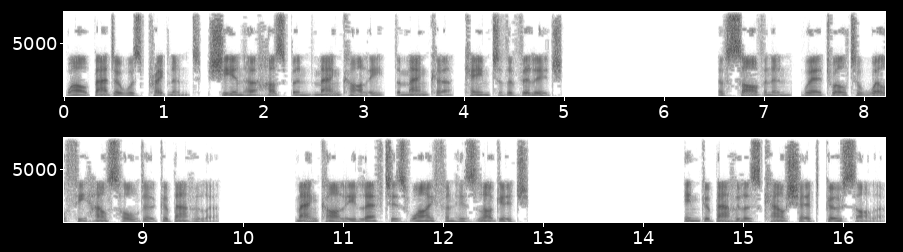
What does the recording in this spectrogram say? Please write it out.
While Bada was pregnant, she and her husband Mankali, the Manka, came to the village, of Savanan, where dwelt a wealthy householder Gabahula. Mankali left his wife and his luggage in Gabahula's cowshed Gosala.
